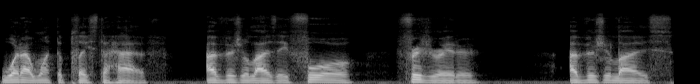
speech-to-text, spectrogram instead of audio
what I want the place to have. I visualize a full refrigerator. I visualize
